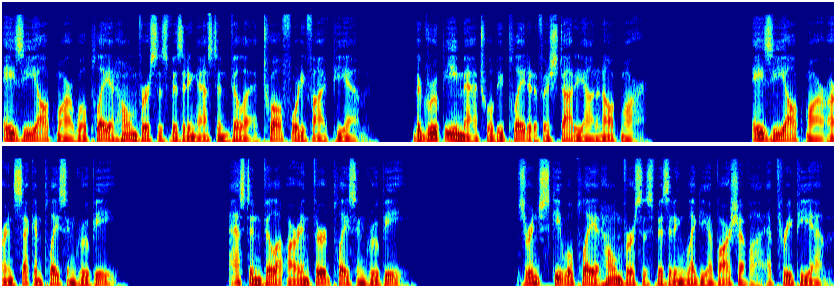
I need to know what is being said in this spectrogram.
AZ Alkmaar will play at home versus visiting Aston Villa at 12:45 p.m. The Group E match will be played at AFAS Stadion in Alkmaar. AZ Alkmaar are in second place in Group E. Aston Villa are in third place in Group E. Zrinjski will play at home versus visiting Legia Warsaw at 3 p.m.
